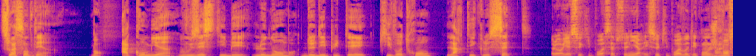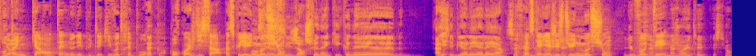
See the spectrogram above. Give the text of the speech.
61. Bon, à combien vous estimez le nombre de députés qui voteront l'article 7 Alors il y a ceux qui pourraient s'abstenir et ceux qui pourraient voter contre. Je Bah, pense qu'il y aurait une quarantaine de députés qui voteraient pour. D'accord. Pourquoi je dis ça? Parce qu'il y a une motion. aussi Georges Fenech qui connaît euh, assez bien les LR une qu'il y a juste eu une motion votée. une majorité Question.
